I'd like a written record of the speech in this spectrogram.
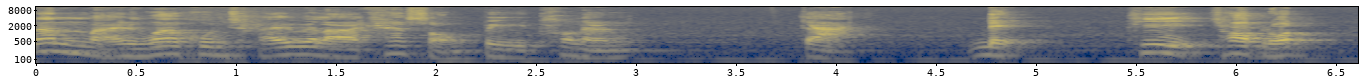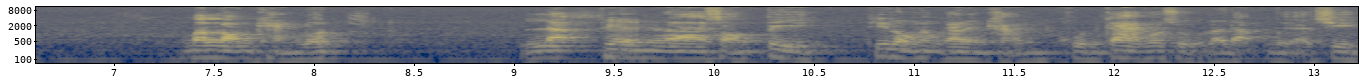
นั่นหมายถึงว่าคุณใช้เวลาแค่ 2 ปีเท่านั้น จากเด็กที่ชอบรถ มาลองแข่งรถ และเพียงเวลา 2 ปีที่ลงทำการแข่งขัน คุณกล้าเข้าสู่ระดับมืออาชีพ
